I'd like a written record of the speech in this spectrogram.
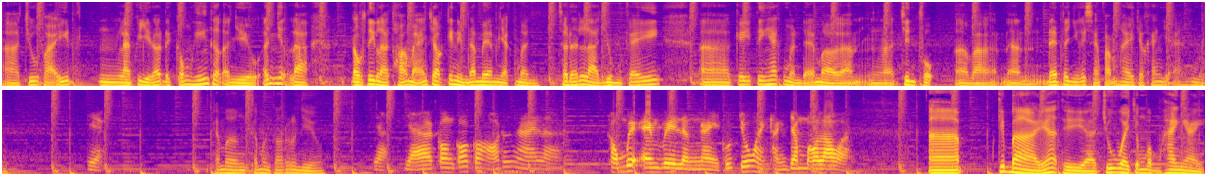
à, chú phải ừm, làm cái gì đó để cống hiến thật là nhiều. Ít nhất là đầu tiên là thỏa mãn cho cái niềm đam mê âm nhạc của mình sau đến là dùng cái à, cái tiếng hát của mình để mà à, chinh phục à, và à, đem tới những cái sản phẩm hay cho khán giả của mình. Dạ. cảm ơn cảm ơn con rất là nhiều. Dạ dạ con có câu hỏi thứ hai là không biết mv lần này của chú hoàn thành trong bao lâu ạ à, cái bài á, thì à, chú quay trong vòng 2 ngày.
